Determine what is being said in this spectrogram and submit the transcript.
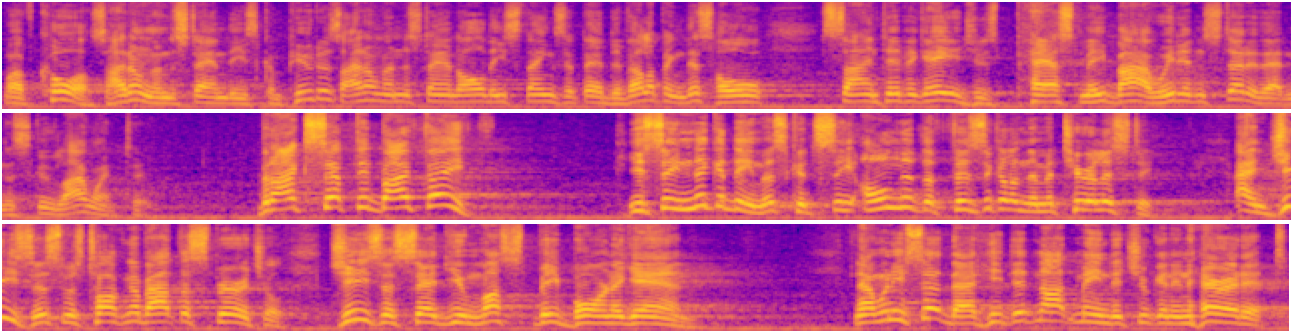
Well, of course, I don't understand these computers. I don't understand all these things that they're developing. This whole scientific age has passed me by. We didn't study that in the school I went to. But I accepted by faith. You see, Nicodemus could see only the physical and the materialistic. And Jesus was talking about the spiritual. Jesus said, You must be born again. Now, when he said that, he did not mean that you can inherit it.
